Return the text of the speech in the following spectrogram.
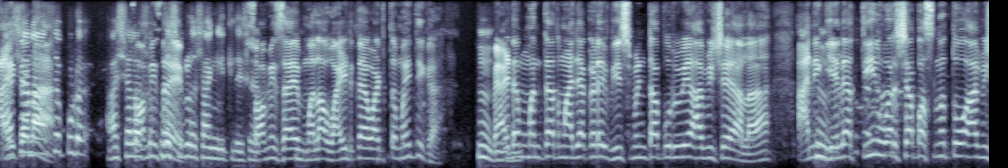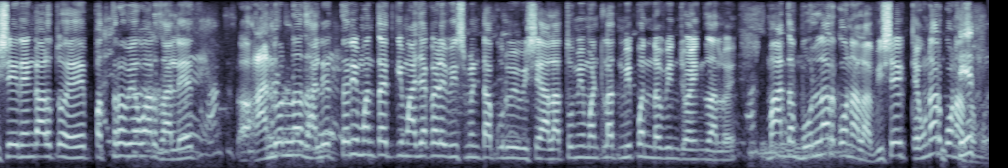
ऐका अशाला ना. असं पुढं अशाला असं स्वामी पुढं साहेब, सगळं सांगितलंय सर. स्वामी साहेब मला वाईट काय वाटतं माहिती का? मॅडम म्हणतात माझ्याकडे वीस मिनिटापूर्वी हा विषय आला आणि. गेल्या तीन वर्षापासून तो हा विषय रेंगाळतोय पत्र व्यवहार झालेत आंदोलन झालेत तरी म्हणतायत की माझ्याकडे वीस मिनिटापूर्वी विषय आला. तुम्ही म्हटलात मी पण नवीन जॉईन झालोय. मग आता बोलणार कोणाला? विषय ठेवणार कोणासमोर?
